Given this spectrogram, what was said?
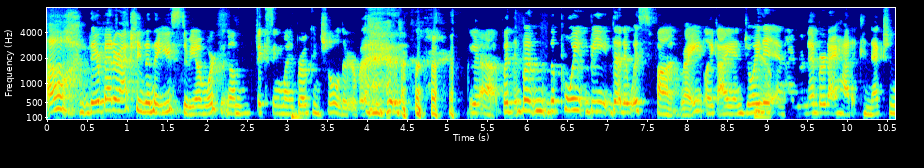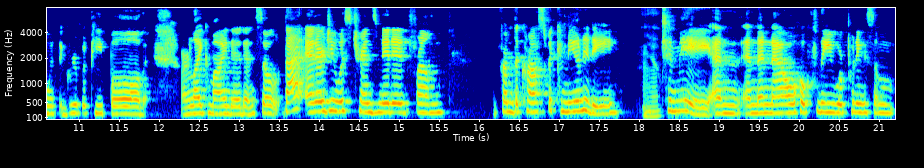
Oh, they're better actually than they used to be. I'm working on fixing my broken shoulder, but yeah. But but the point being that it was fun, right? Like I enjoyed yeah. it, and I remembered I had a connection with a group of people that are like minded, and so that energy was transmitted from from the CrossFit community yeah. to me, and and then now hopefully we're putting some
